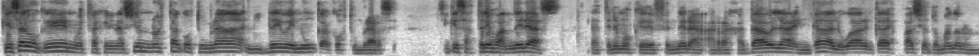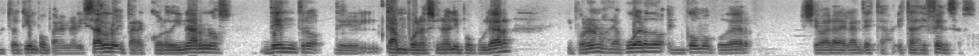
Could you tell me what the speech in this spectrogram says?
que es algo que nuestra generación no está acostumbrada ni debe nunca acostumbrarse. Así que esas tres banderas las tenemos que defender a, rajatabla en cada lugar, en cada espacio, tomándonos nuestro tiempo para analizarlo y para coordinarnos dentro del campo nacional y popular y ponernos de acuerdo en cómo poder llevar adelante estas defensas.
